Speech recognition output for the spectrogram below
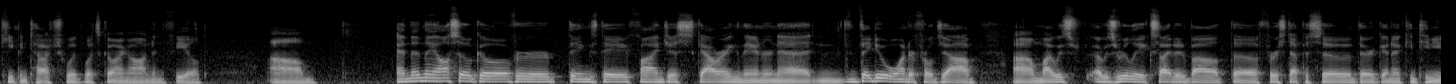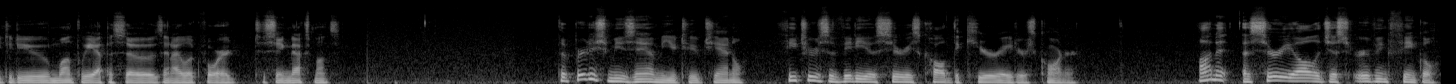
keep in touch with what's going on in the field. Um, and then they also go over things they find just scouring the internet, and they do a wonderful job. Um, I was I was really excited about the first episode. They're going to continue to do monthly episodes, and I look forward to seeing next month's. The British Museum YouTube channel features a video series called The Curator's Corner. On it, Assyriologist Irving Finkel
